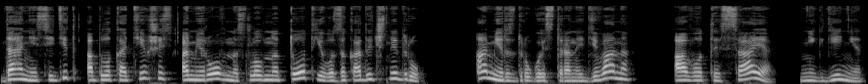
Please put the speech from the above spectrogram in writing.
Даня сидит, облокотившись Амировно, словно тот его закадычный друг. Амир с другой стороны дивана, а вот Исая нигде нет.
